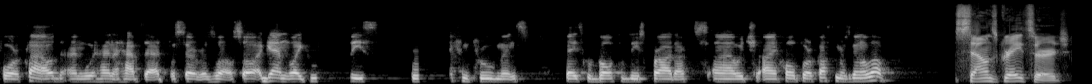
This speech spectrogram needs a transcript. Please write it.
for cloud, and we're going to have that for server as well. So again, like these improvements based with both of these products, uh, which I hope our customers are going to love. Sounds great, Serge.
